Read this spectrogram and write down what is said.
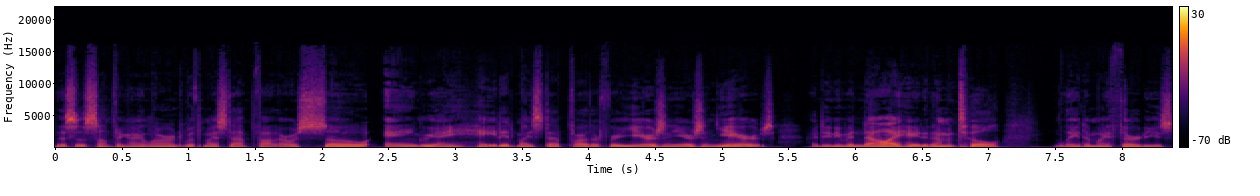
This is something I learned with my stepfather. I was so angry. I hated my stepfather for years and years and years. I didn't even know I hated him until late in my 30s.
